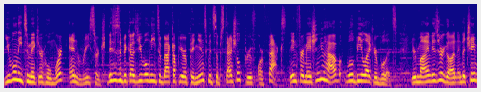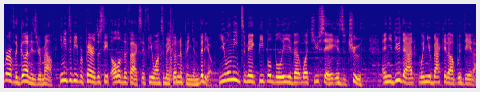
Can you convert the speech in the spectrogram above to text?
You will need to make your homework and research. This is because you will need to back up your opinions with substantial proof or facts. The information you have will be like your bullets. Your mind is your gun and the chamber of the gun is your mouth. You need to be prepared to state all of the facts if you want to make an opinion video. You will need to make people believe that what you say is the truth, and you do that when you back it up with data.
